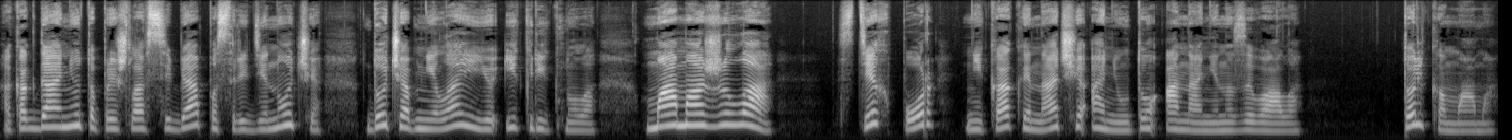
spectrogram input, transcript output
А когда Анюта пришла в себя посреди ночи, дочь обняла ее и крикнула «Мама ожила!». С тех пор никак иначе Анюту она не называла. Только мама.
